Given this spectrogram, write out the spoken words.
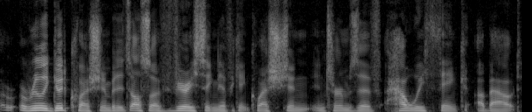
a really good question, but it's also a very significant question in terms of how we think about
